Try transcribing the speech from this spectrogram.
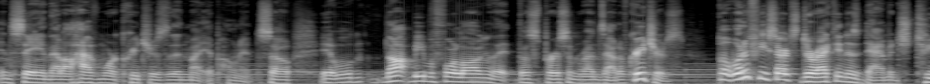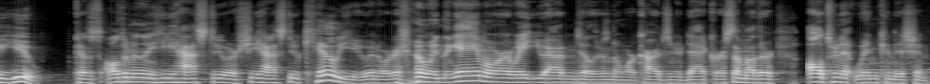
insane that I'll have more creatures than my opponent. So it will not be before long that this person runs out of creatures. But what if he starts directing his damage to you? Because ultimately he has to or she has to kill you in order to win the game or wait you out until there's no more cards in your deck or some other alternate win condition.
